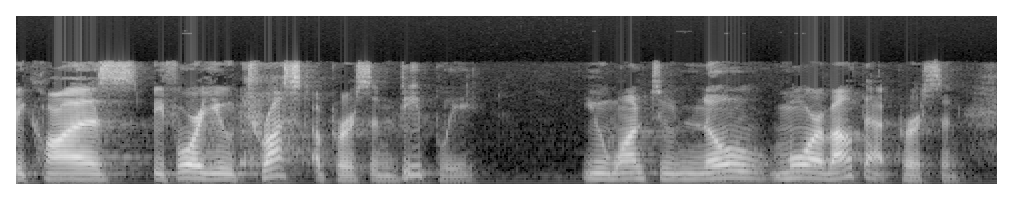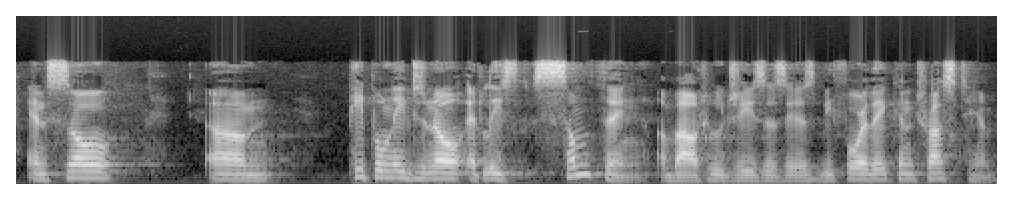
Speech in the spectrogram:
because before you trust a person deeply, you want to know more about that person. And so um, people need to know at least something about who Jesus is before they can trust him.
